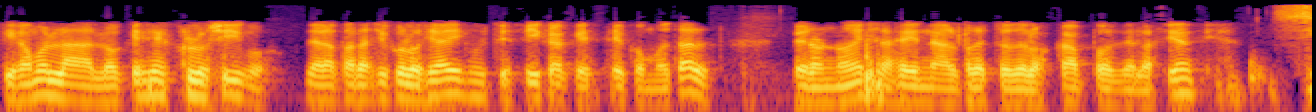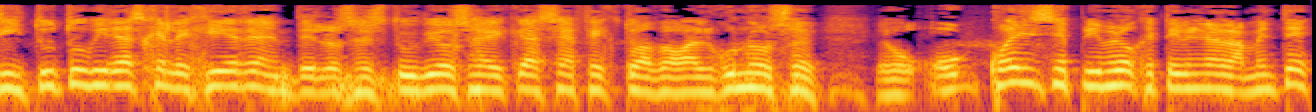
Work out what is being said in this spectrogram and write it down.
digamos, lo que es exclusivo de la parapsicología y justifica que esté como tal, pero no es ajena al resto de los campos de la ciencia. Si tú tuvieras que elegir de los estudios eh, que has efectuado algunos, eh, ¿cuál es el primero que te viene a la mente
